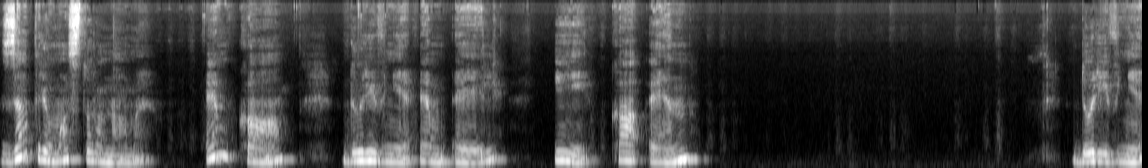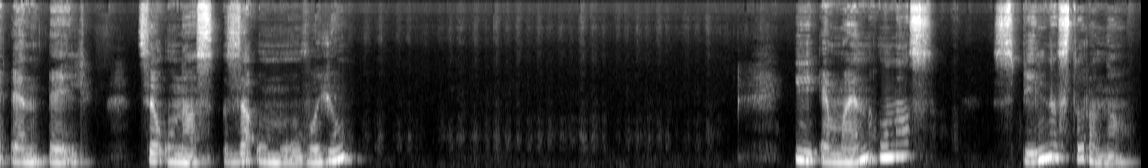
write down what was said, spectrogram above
За трьома сторонами МК дорівнює МЛ і КН дорівнює НЛ. Це у нас за умовою. І МН у нас спільна сторона.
